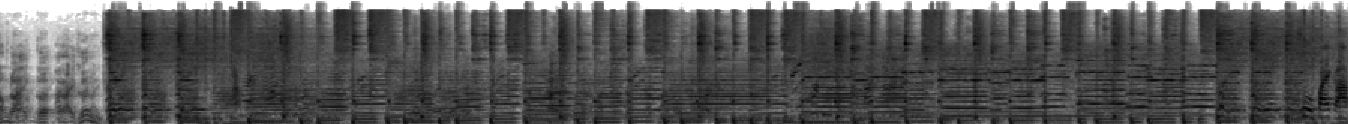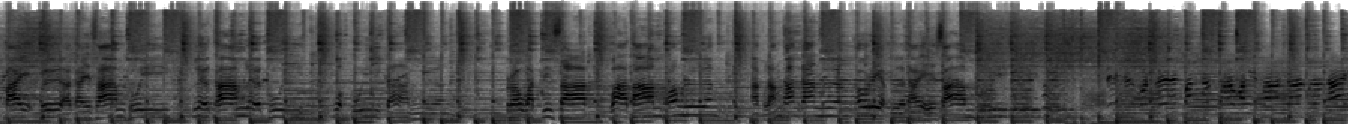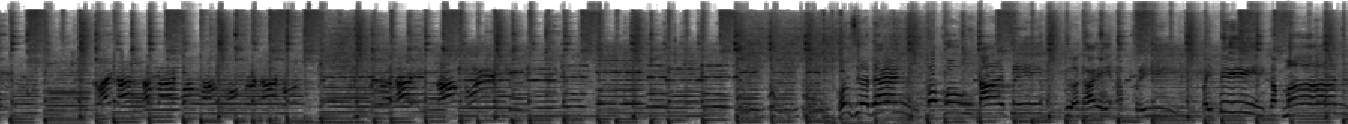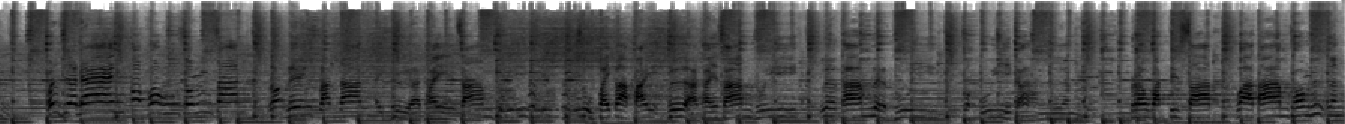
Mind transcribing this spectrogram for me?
น้องไบรท์เกิดอะไรขึ้น สู้ไปกลับไปเพื่อไทยสามทุย เลิกถามเลิกคุย พวกคุยการเมือง ประวัติศาสตร์ว่าตามท้องเรื่อง หักหลังทางการเมืองเขาเรียกเพื่อไทยสามนี่คือบทเพลงบันทึกประวัติศาสตร์การเมืองไทยรายการทำลายความหวังของประชาชนเพื่อไทยตามถุยคนเสื้อแดงก็คงตายฟรี เพื่อไทยอับปรี ไปปีกับมารคนเสื้อแดง ลงปราดานให้เพื่อไทยสามทุยสู้ไปกลับไปเพื่อไทยสามทุย เลิกถามเลิกคุยพวกคุยการเมือง ประวัติศาสตร์ว่าตามท้องเรื่อง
